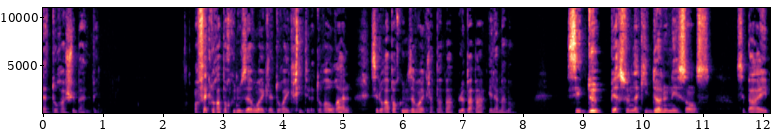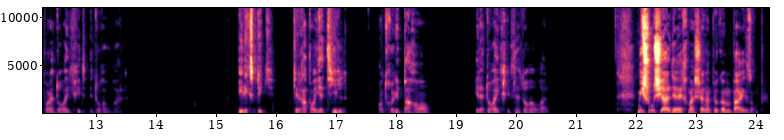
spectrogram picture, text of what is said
la Torah Shebalbe. En fait, le rapport que nous avons avec la Torah écrite et la Torah orale, c'est le rapport que nous avons avec la papa, le papa et la maman. Ces deux personnes-là qui donnent naissance, c'est pareil pour la Torah écrite et Torah orale. Il explique quel rapport y a-t-il entre les parents et la Torah écrite et la Torah orale. Mishum Shial derech machal, un peu comme par exemple.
